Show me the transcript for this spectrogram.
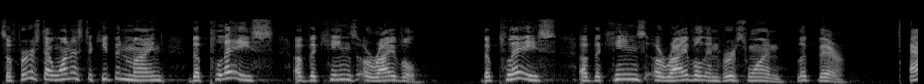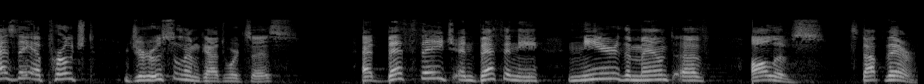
So first I want us to keep in mind the place of the king's arrival. The place of the king's arrival in verse 1. Look there. As they approached Jerusalem, God's word says, at Bethphage and Bethany near the Mount of Olives. Stop there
